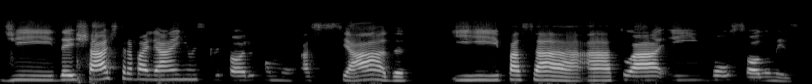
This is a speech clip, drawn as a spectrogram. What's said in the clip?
de deixar de trabalhar em um escritório como associada e passar a atuar em voo solo mesmo?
